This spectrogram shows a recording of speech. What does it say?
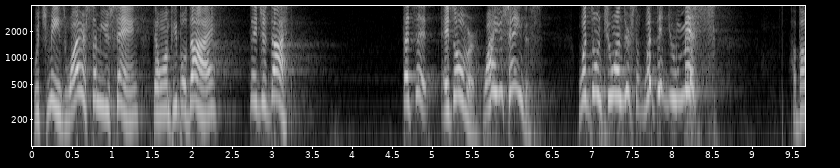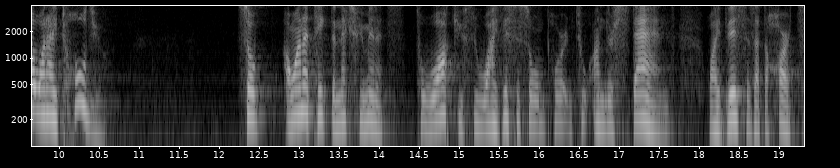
Which means, why are some of you saying that when people die, they just die? That's it. It's over. Why are you saying this? What don't you understand? What did you miss about what I told you? So I want to take the next few minutes to walk you through why this is so important, to understand why this is at the heart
